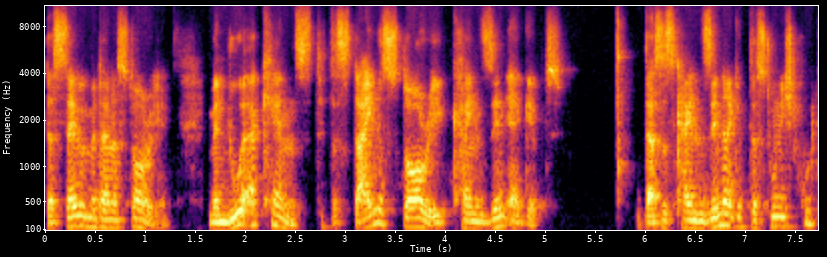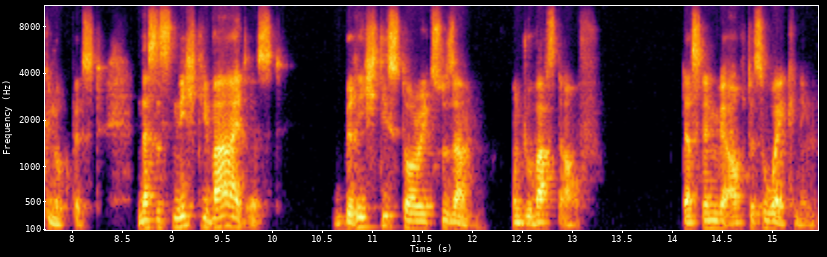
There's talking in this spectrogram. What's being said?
Dasselbe mit deiner Story. Wenn du erkennst, dass deine Story keinen Sinn ergibt, dass es keinen Sinn ergibt, dass du nicht gut genug bist, dass es nicht die Wahrheit ist, bricht die Story zusammen und du wachst auf. Das nennen wir auch das Awakening.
